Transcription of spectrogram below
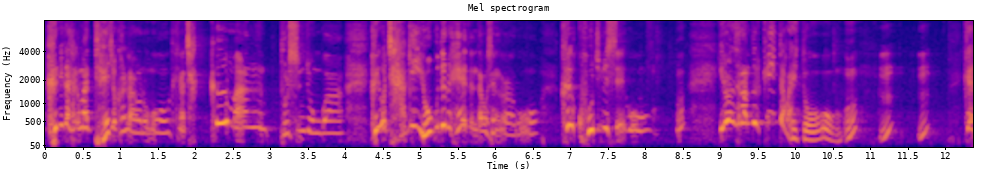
그러니까 자꾸만 대적하려고 그러고 그러니까 자꾸만 불순종과 그리고 자기 요구대로 해야 된다고 생각하고 그래서 고집이 세고 어? 이런 사람들 꽤 있다고 아직도. 어? 응? 그러니까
